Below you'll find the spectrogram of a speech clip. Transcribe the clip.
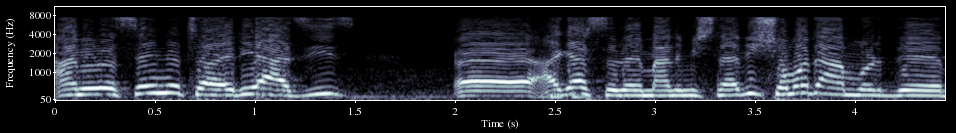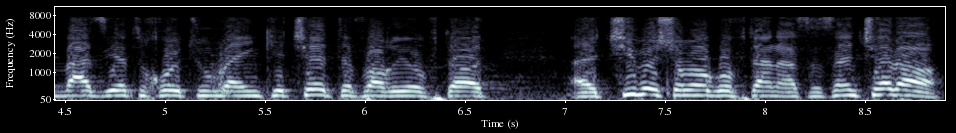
امیر حسین طاهری عزیز اگر صدای منو میشنوی شما در مورد وضعیت خودتون و اینکه چه اتفاقی افتاد چی به شما گفتن؟ اساسا چرا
